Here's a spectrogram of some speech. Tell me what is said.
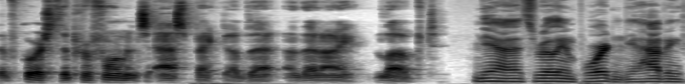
of course, the performance aspect of that that I loved. Yeah, that's really important. Having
